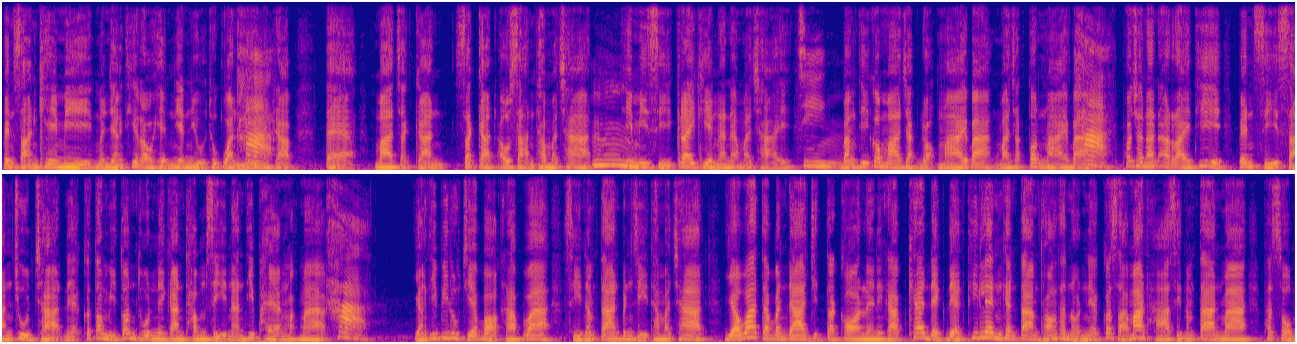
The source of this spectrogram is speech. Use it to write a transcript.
เป็นสารเคมีเหมือนอย่างที่เราเห็นยันอยู่ทุกวันนี้ค่ะนะครับ แต่มาจากการสกัดเอาสารธรรมชาติอืมที่มีสีใกล้เคียงนั้นนะมาใช้จริง บางทีก็มาจากดอกไม้บ้าง มาจากต้นไม้บ้างค่ะเพราะฉะนั้นอะไรที่เป็นสีสันฉูดฉาดเนี่ยก็ต้องมีต้นทุนในการทำสีนั้นที่แพงมากๆค่ะ อย่างที่พี่ลูกเจี๊ยบบอกครับว่าสีน้ำตาลเป็นสีธรรมชาติ อย่าว่าแต่บรรดาจิตรกรเลยนะครับ แค่เด็กๆ ที่เล่นกันตามท้องถนนเนี่ยก็สามารถหาสีน้ำตาลมาผสม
